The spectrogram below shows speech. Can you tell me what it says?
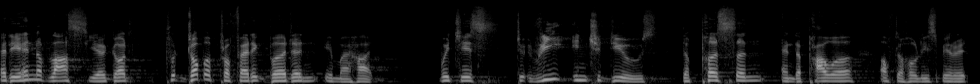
at the end of last year, God put, dropped a prophetic burden in my heart, which is to reintroduce the person and the power of the Holy Spirit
